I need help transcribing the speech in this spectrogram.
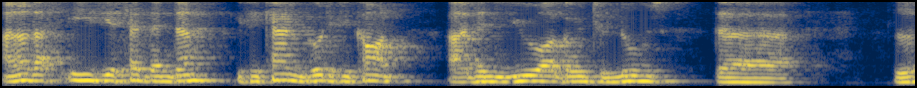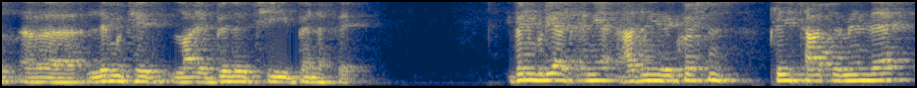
I know that's easier said than done. If you can, good. If you can't, uh, then you are going to lose the uh, limited liability benefit. If anybody has any has any other questions, please type them in there.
